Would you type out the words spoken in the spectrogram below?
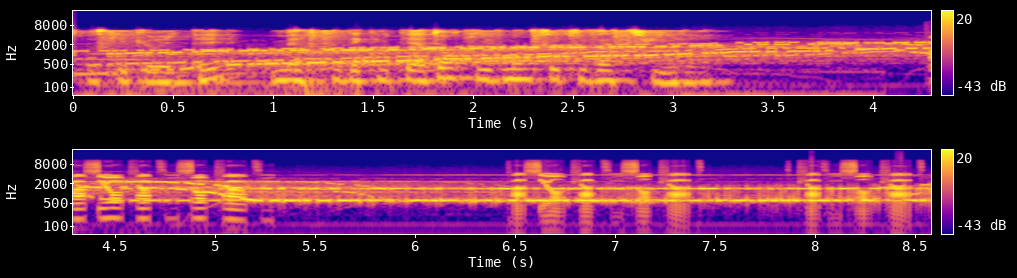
En sécurité, merci d'écouter attentivement ce qui va suivre. Patient 404. Patient 404. 404.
